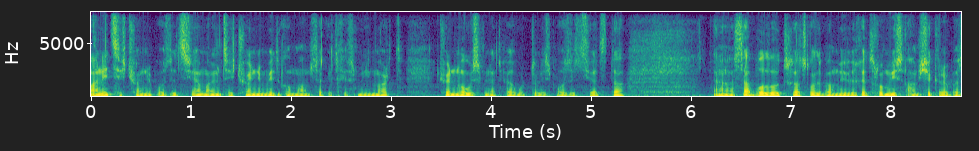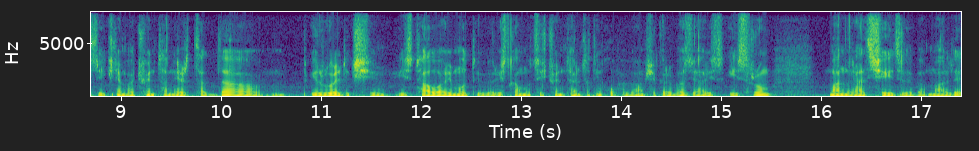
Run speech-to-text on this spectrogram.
მან იცის ჩვენი პოზიცია მან იცის ჩვენი მიდგომა ამ საკითხის მიმართ ჩვენ მოვისმინეთ ფეხბურთის პოზიციაც და საბოლოოდ საწოლება მივიღეთ რომ ის ამ შეკრებაზე იქნება ჩვენთან ერთად და პირველ რიგში ის თავარი მოტივი რის გამოც ის ჩვენთან ერთად იმყოფება ამ შეკრებაზე არის ის რომ მან რაც შეიძლება მალე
